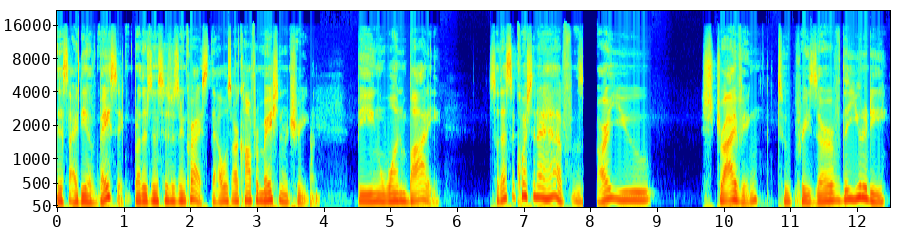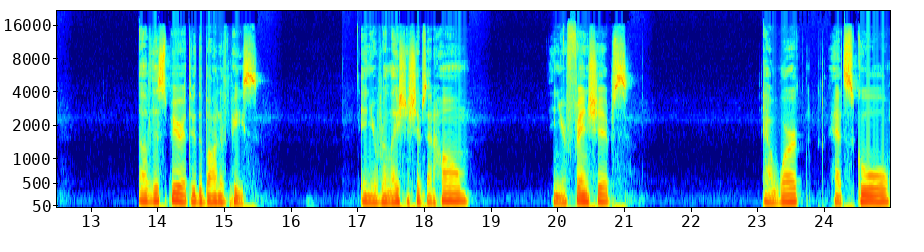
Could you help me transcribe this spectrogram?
this idea of basic brothers and sisters in Christ. That was our confirmation retreat, being one body. So that's the question I have. Are you striving to preserve the unity of the Spirit through the bond of peace in your relationships at home, in your friendships, at work, at school,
